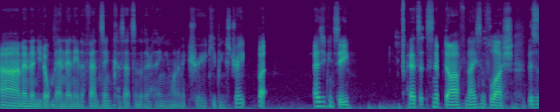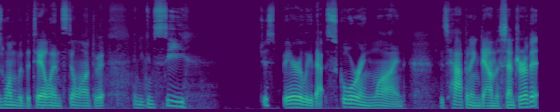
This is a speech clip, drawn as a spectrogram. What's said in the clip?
Um, and then you don't bend any of the fencing because that's another thing you want to make sure you're keeping straight. But as you can see, that's it snipped off, nice and flush. This is one with the tail end still onto it. And you can see just barely that scoring line is happening down the center of it.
